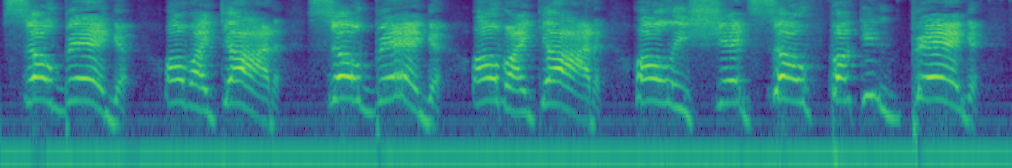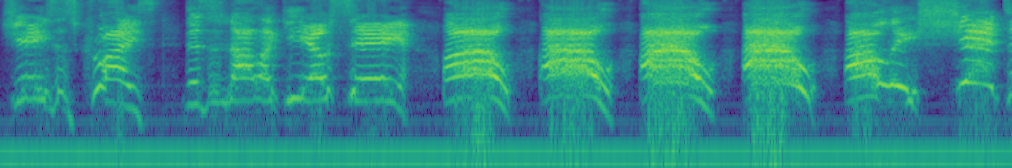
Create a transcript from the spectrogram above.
So big! Oh my god! So big! Oh my god! Holy shit, so fucking big! Jesus Christ! This is not like EOC! Oh! Oh! Oh! Oh! Holy shit!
